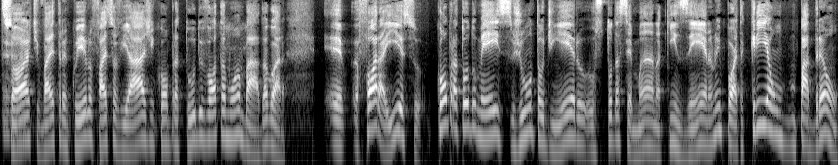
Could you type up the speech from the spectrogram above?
sorte, vai tranquilo, faz sua viagem, compra tudo e volta moambado. Agora, é, fora isso, compra todo mês, junta o dinheiro toda semana, quinzena, não importa. Cria um, um padrão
